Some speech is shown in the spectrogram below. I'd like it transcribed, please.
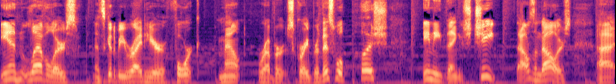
in levelers. It's going to be right here, fork mount rubber scraper. This will push anything. It's cheap, $1,000, uh,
